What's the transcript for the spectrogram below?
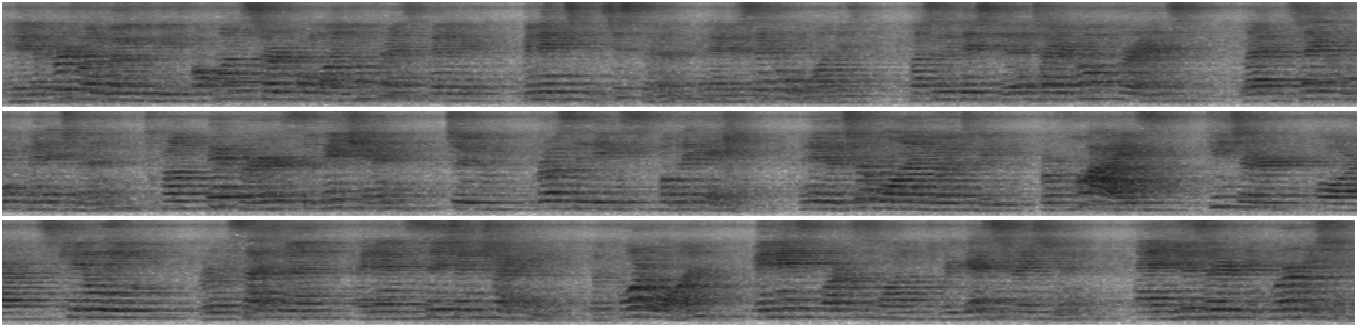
And then the first one going to be open source online conference management system, and then the second one is facilitates the entire conference life cycle management from paper submission to proceedings publication. And then the third one going to be provides feature for scheduling, room assessment, and then session tracking. The fourth one manage participant registration and user information.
